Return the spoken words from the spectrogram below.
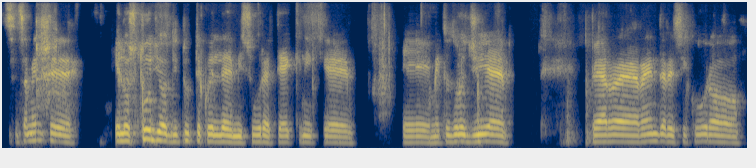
essenzialmente è lo studio di tutte quelle misure tecniche e metodologie per rendere sicuro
